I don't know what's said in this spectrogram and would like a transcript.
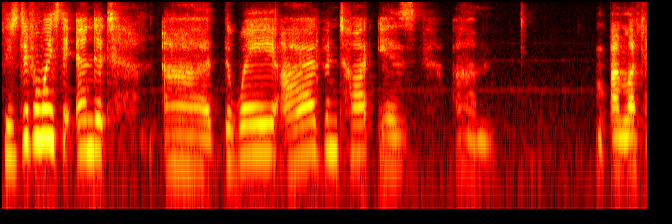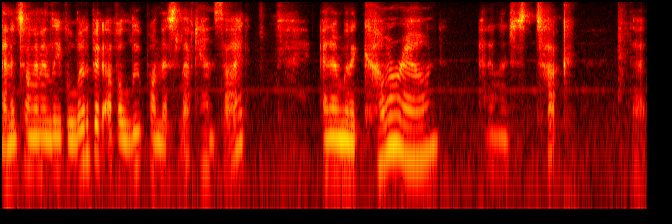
there's different ways to end it. Uh, the way I've been taught is um, I'm left-handed, so I'm going to leave a little bit of a loop on this left-hand side, and I'm going to come around and I'm going to just tuck that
